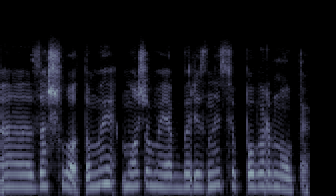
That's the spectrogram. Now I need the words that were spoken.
е, зайшло, то ми можемо якби різницю повернути.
